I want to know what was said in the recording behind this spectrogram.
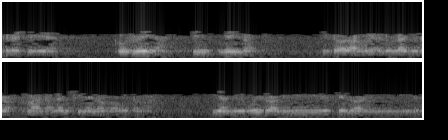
ဆိုလို့ရှိရင်ကိုယ်တွင်းဉာဏ်ကြည်ငြိမ့်တော့ ဒီဒေါသကိုလည်းအလိုလိုက်ပြီးတော့မှားတာလည်းမရှိနိုင်တော့ပါဘူးတမဉာဏ်ကြီးဝေးသွားပြီတဲ့ကျင်းသွားပြီတဲ့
